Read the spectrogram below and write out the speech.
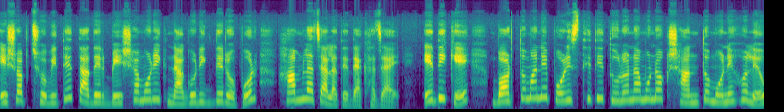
এসব ছবিতে তাদের বেসামরিক নাগরিকদের ওপর হামলা চালাতে দেখা যায়। এদিকে বর্তমানে পরিস্থিতি তুলনামূলক শান্ত মনে হলেও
